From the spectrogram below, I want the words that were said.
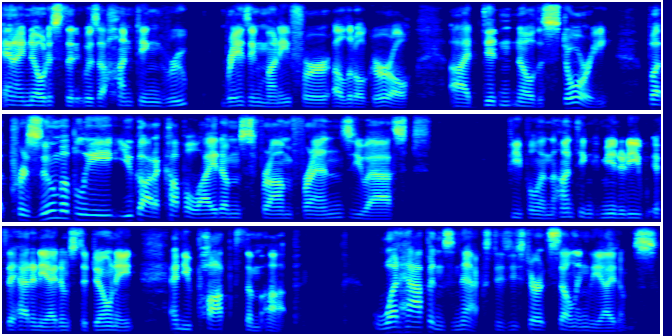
And I noticed that it was a hunting group raising money for a little girl. I didn't know the story, but presumably you got a couple items from friends. You asked people in the hunting community if they had any items to donate and you popped them up. What happens next is you start selling the items?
